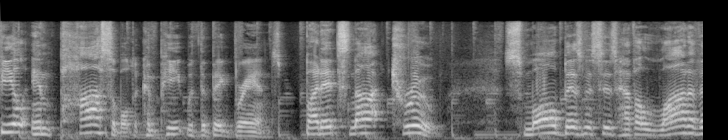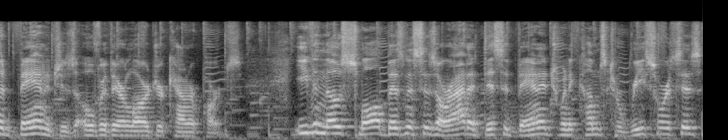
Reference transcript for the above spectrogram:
feel impossible to compete with the big brands, but it's not true. Small businesses have a lot of advantages over their larger counterparts. Even though small businesses are at a disadvantage when it comes to resources,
